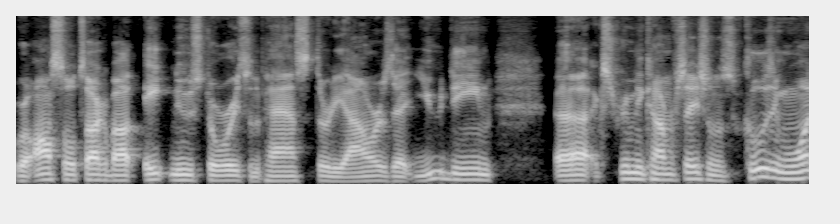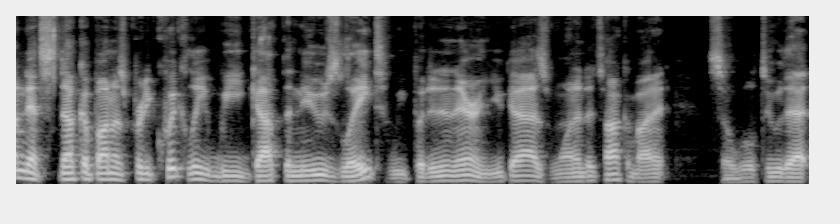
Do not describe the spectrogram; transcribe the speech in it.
We'll also talk about eight news stories in the past 30 hours that you deem uh, extremely conversational, including one that snuck up on us pretty quickly. We got the news late. We put it in there, and you guys wanted to talk about it. So we'll do that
